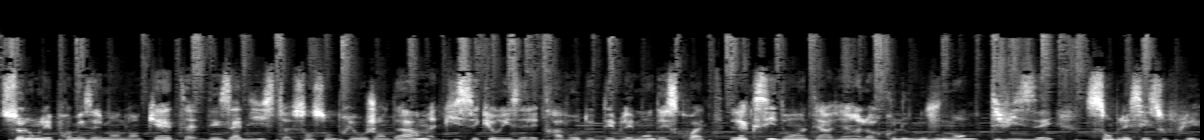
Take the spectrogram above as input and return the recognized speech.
Selon les premiers éléments de l'enquête, des zadistes s'en sont pris aux gendarmes qui sécurisaient les travaux de déblaiement des squats. L'accident intervient alors que le mouvement, divisé, semblait s'essouffler.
